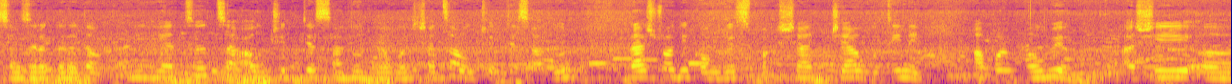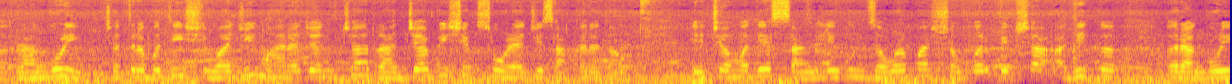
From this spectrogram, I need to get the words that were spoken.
साजरं करत आहोत. आणि याचंच औचित्य साधून या वर्षाचं औचित्य साधून राष्ट्रवादी काँग्रेस पक्षाच्या वतीने आपण भव्य अशी रांगोळी छत्रपती शिवाजी महाराजांच्या राज्याभिषेक सोहळ्याची साकारत आहोत. याच्यामध्ये सांगलीहून जवळपास शंभरपेक्षा अधिक रांगोळी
